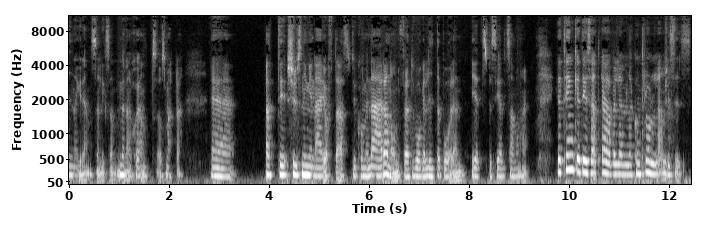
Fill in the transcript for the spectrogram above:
fina gränsen liksom, mellan skönt och smärta. Eh, att det, tjusningen är ju ofta att du kommer nära någon för att du vågar lita på den i ett speciellt sammanhang. Jag tänker att det är så att överlämna kontrollen. Precis.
